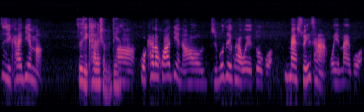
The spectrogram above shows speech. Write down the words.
自己开店嘛，自己开了什么店？啊、我开了花店，然后直播这一块我也做过，卖水产我也卖过。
